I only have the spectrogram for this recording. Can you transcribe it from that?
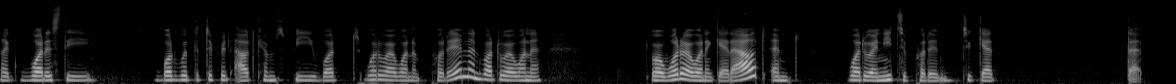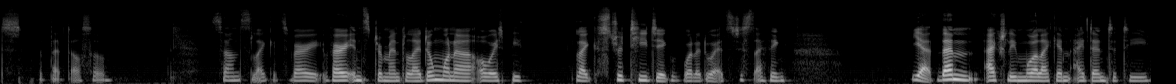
like what is the what would the different outcomes be? What what do I want to put in and what do I want to or what do I want to get out and what do I need to put in to get that? But that also sounds like it's very very instrumental. I don't want to always be like strategic with what I do. It's just I think yeah, then actually more like an identity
